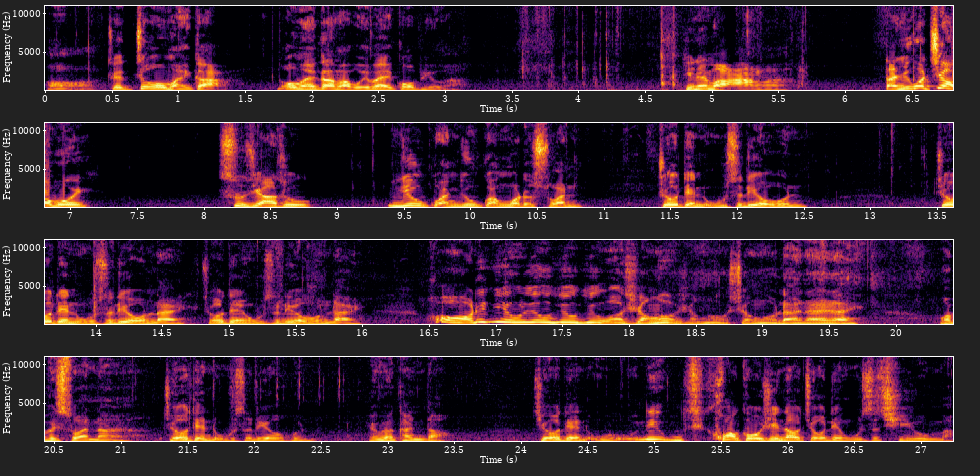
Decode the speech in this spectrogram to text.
哦，这这 Oh my God God，Oh my God 嘛未歹股票啊，今天嘛红啊，但是我照买，试驾出优管优管我的酸，九点五十六分，九点五十六分来，九点五十六分来，哦，你又又又又我上好上好上好，来来来，我被酸啦，九点五十六分，有没有看到？九点五，你跨过线到九点五十七分嘛？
